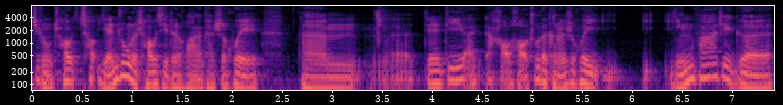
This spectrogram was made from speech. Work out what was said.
这种抄抄严重的抄袭的话呢，它是会嗯呃，这是第一好好处的，可能是会。引发这个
